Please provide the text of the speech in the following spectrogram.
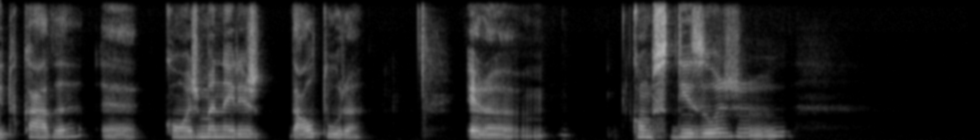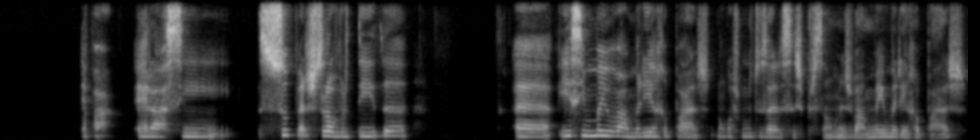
educada uh, com as maneiras da altura. Era, como se diz hoje, epá, era assim super extrovertida uh, e assim meio vá Maria Rapaz. Não gosto muito de usar essa expressão, mas vá meio Maria Rapaz.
